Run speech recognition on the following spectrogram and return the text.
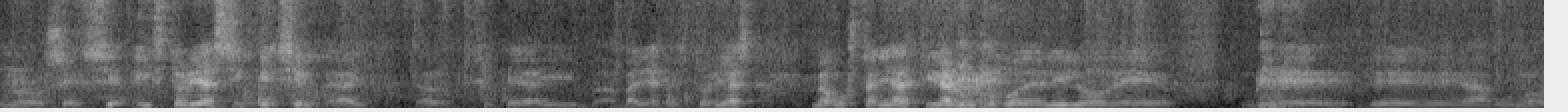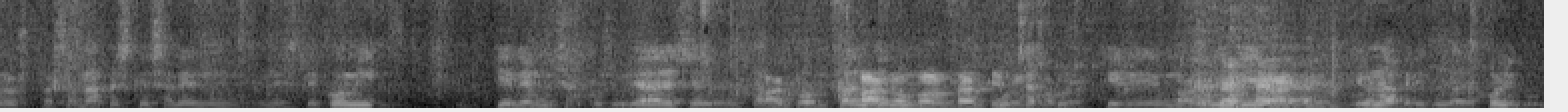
no lo sé. Sí, historias sí que siempre hay, claro, sí que hay varias historias. Me gustaría tirar un poco del hilo de, de, de algunos de los personajes que salen en este cómic. Tiene muchas posibilidades. Paco tiene Ponzán tiene muchas un tiene un cómic y una película de Hollywood.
